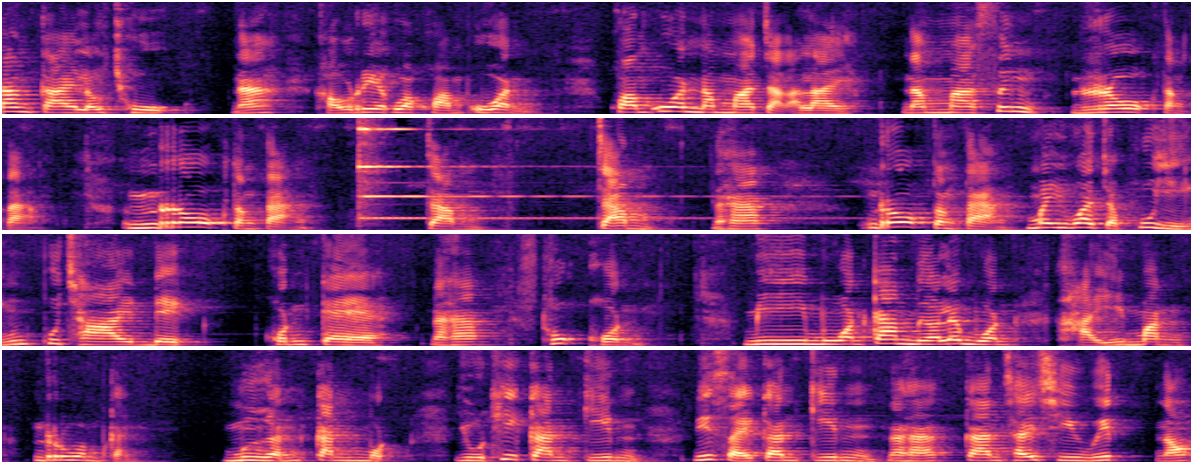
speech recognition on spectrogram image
ร่างกายเราฉุนะเขาเรียกว่าความอ้วน ความอ้วนนำมาจากอะไรนำมาซึ่งโรคต่างๆ โรคต่างๆจำจำนะคะโรคต่างๆ ไม่ว่าจะผู้หญิงผู้ชายเด็กคนแก่นะคะทุกคน มีมวลกล้ามเนื้อและมวลไขมันร่วมกัน เหมือนกันหมด อยู่ที่การกิน นิสัยการกินนะคะการใช้ชีวิตเนาะ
